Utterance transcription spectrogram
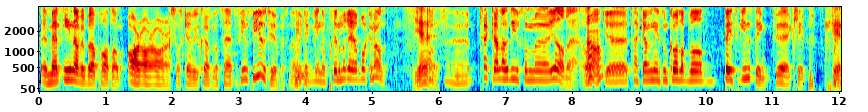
Men innan vi börjar prata om RRR så ska vi självklart säga att det finns på YouTube. Där ni kan gå in och prenumerera på vår kanal. Yes. Eh, tack alla ni som eh, gör det. Och eh, tack alla ni som kollar på vår Basic Instinct-klipp. Det,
